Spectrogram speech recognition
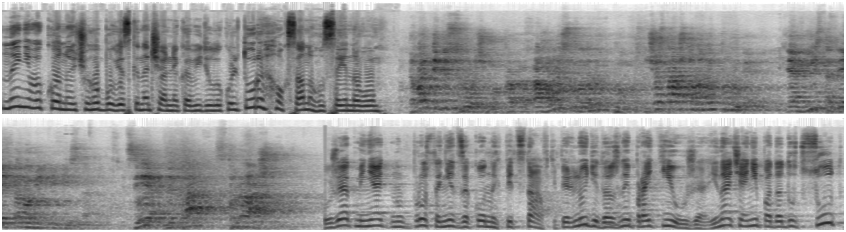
нині виконуючого обов'язки начальника відділу культури Оксану Гусейнову. Давайте відсрочимо, оголосимо новий конкурс. Нічого страшного не буде для міста, для економіки міста. Це не так страшно. Уже отменять, ну просто нет законных подстав. Теперь люди должны пройти уже, иначе они подадут в суд,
